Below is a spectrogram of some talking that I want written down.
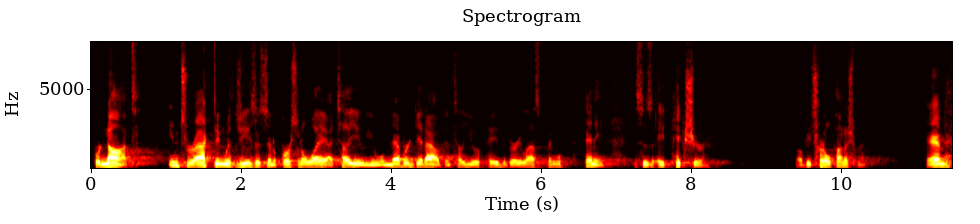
for not interacting with Jesus in a personal way. I tell you, you will never get out until you have paid the very last penny. This is a picture of eternal punishment. And it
